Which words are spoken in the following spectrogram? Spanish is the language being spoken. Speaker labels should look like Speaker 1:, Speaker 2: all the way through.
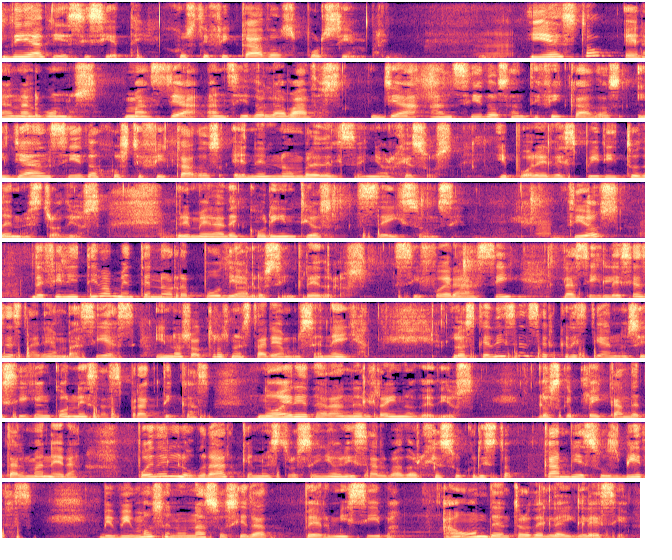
Speaker 1: Día 17. Justificados por siempre. Y esto eran algunos, mas ya han sido lavados, ya han sido santificados y ya han sido justificados en el nombre del Señor Jesús y por el Espíritu de nuestro Dios. Primera de Corintios 6:11. Dios definitivamente no repudia a los incrédulos. Si fuera así, las iglesias estarían vacías y nosotros no estaríamos en ella. Los que dicen ser cristianos y siguen con esas prácticas no heredarán el reino de Dios. Los que pecan de tal manera pueden lograr que nuestro Señor y Salvador Jesucristo cambie sus vidas. Vivimos en una sociedad permisiva, aún dentro de la iglesia,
